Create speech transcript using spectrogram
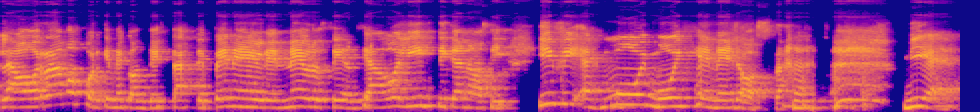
la, ahorramos porque me contestaste PNL, neurociencia, holística, no, sí. IFI es muy, muy generosa. Bien,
